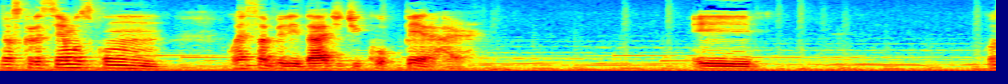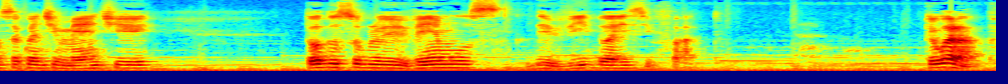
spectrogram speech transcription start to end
nós crescemos com com essa habilidade de cooperar. E, consequentemente, todos sobrevivemos devido a esse fato. Que eu garanto.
